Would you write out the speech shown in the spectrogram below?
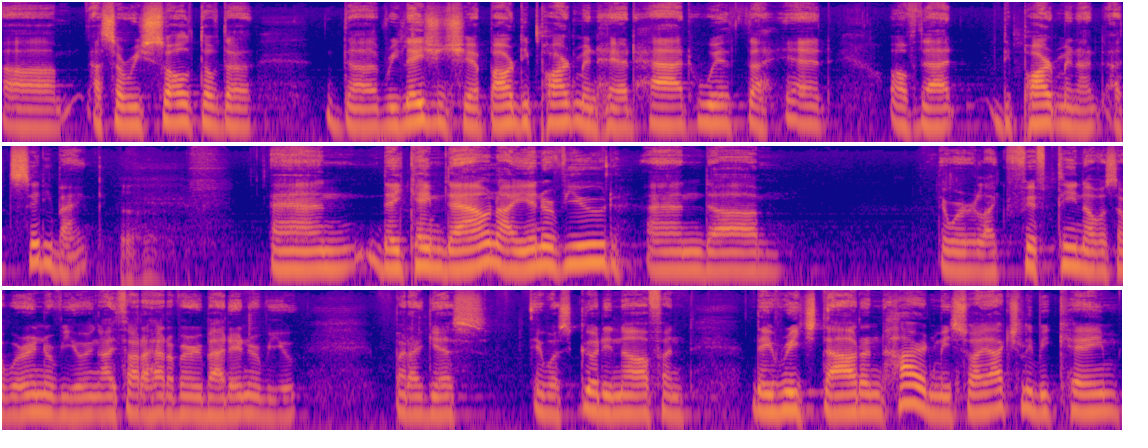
uh, as a result of the the relationship our department head had with the head of that department at, at Citibank. Uh-huh. And they came down, I interviewed, and um, there were like 15 of us that were interviewing. I thought I had a very bad interview, but I guess it was good enough. And they reached out and hired me. So I actually became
